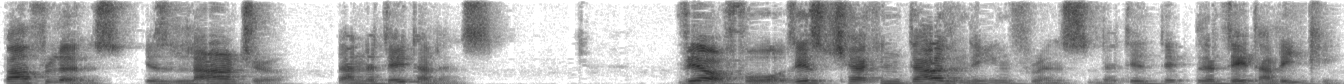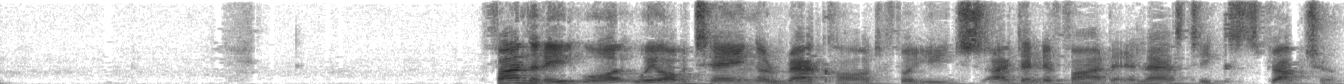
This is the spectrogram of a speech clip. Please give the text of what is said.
buffer length is larger than the data length. Therefore, this checking doesn't influence the, the data leaking. Finally, we obtain a record for each identified elastic structure.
